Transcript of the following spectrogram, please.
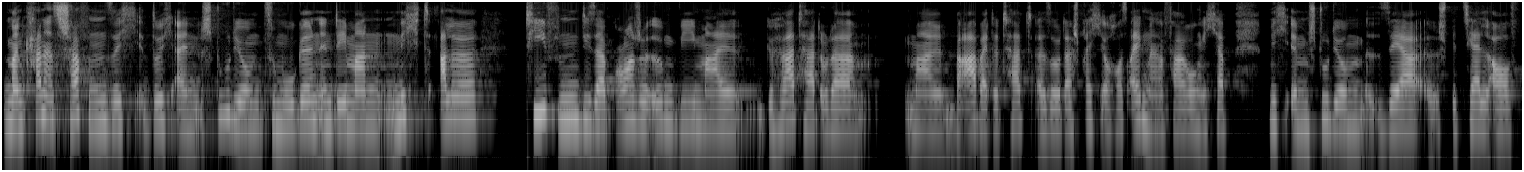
man kann es schaffen, sich durch ein Studium zu mogeln, indem man nicht alle Tiefen dieser Branche irgendwie mal gehört hat oder mal bearbeitet hat. Also da spreche ich auch aus eigener Erfahrung. Ich habe mich im Studium sehr äh, speziell auf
